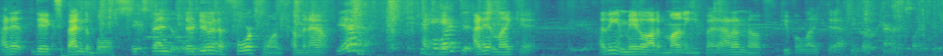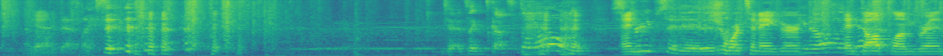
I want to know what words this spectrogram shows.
I didn't. The Expendables. Expendables. They're doing yeah. a fourth one coming out. Yeah, people I liked it. I didn't like it. I think it made a lot of money, but I don't know if people liked it. I think our parents liked it. I yeah. my dad likes it. Yeah, it's like it's got Stallone, And Streeps in it, and Schwarzenegger You know, and yeah. Dolph Lundgren.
